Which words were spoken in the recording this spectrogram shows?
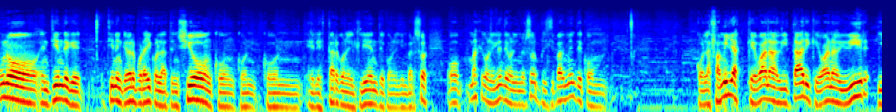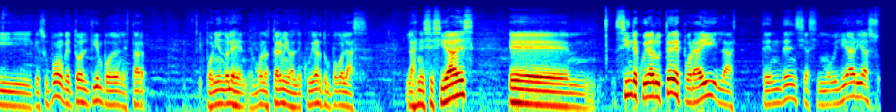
uno entiende que tienen que ver por ahí con la atención, con, con, el estar con el cliente, con el inversor, o más que con el cliente, con el inversor, principalmente con, con las familias que van a habitar y que van a vivir y que supongo que todo el tiempo deben estar poniéndoles en, buenos términos al descubierto un poco las, las necesidades, eh, sin descuidar ustedes por ahí las tendencias inmobiliarias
